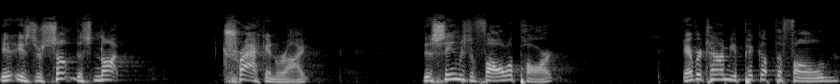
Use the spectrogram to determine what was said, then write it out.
Is there something that's not tracking right? That seems to fall apart. Every time you pick up the phone,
